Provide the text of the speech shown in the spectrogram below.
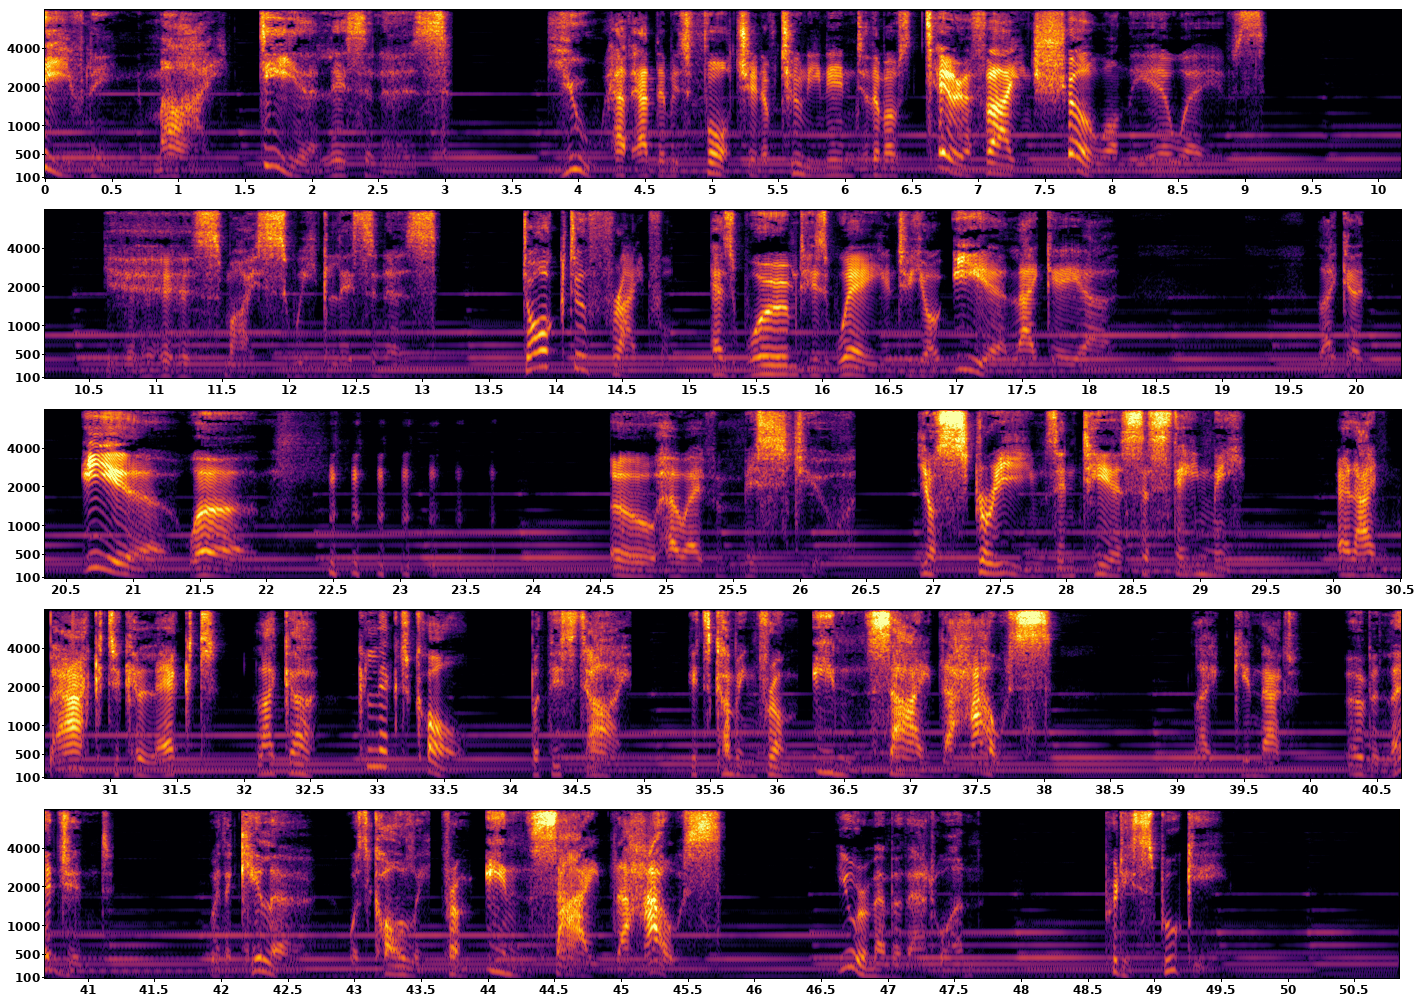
Good evening, my dear listeners. You have had the misfortune of tuning in to the most terrifying show on the airwaves. Yes, my sweet listeners. Dr. Frightful has wormed his way into your ear like a, uh, like a earworm. oh, how I've missed you. Your screams and tears sustain me, and I'm back to collect like a collect call. But this time, it's coming from inside the house. Like in that urban legend where the killer was calling from inside the house. You remember that one? Pretty spooky.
